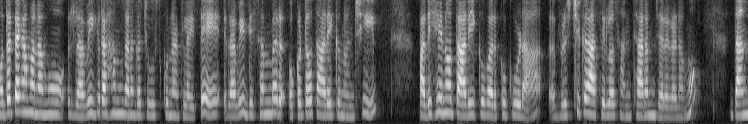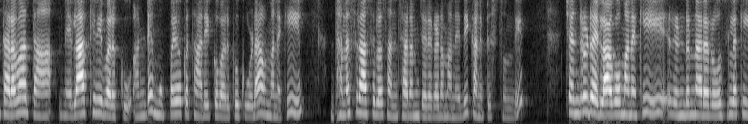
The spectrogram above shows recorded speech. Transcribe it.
మొదటగా మనము రవి గ్రహం గనక చూసుకున్నట్లయితే రవి డిసెంబర్ ఒకటో తారీఖు నుంచి పదిహేనో తారీఖు వరకు కూడా వృశ్చిక రాశిలో సంచారం జరగడము. దాని తర్వాత నెలాఖిరి వరకు అంటే ముప్పై ఒక తారీఖు వరకు కూడా మనకి ధనుసు రాశిలో సంచారం జరగడం అనేది కనిపిస్తుంది. చంద్రుడు ఎలాగో మనకి రెండున్నర రోజులకి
